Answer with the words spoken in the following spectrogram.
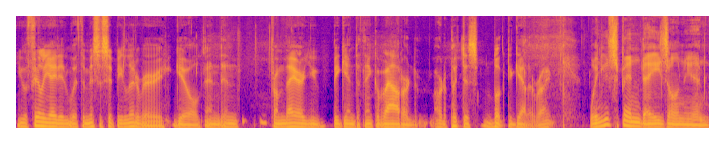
you affiliated with the Mississippi Literary Guild, and then from there you begin to think about or or to put this book together, right? When you spend days on end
